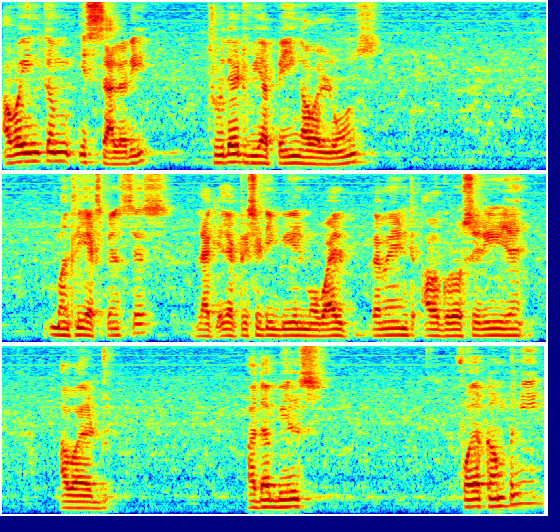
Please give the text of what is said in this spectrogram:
our income is salary. Through that we are paying our loans monthly expenses like electricity bill mobile payment our groceries our other bills. For the company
